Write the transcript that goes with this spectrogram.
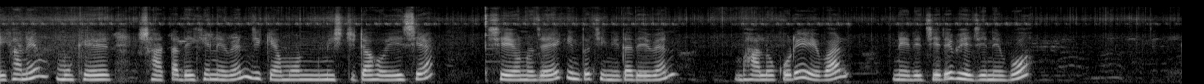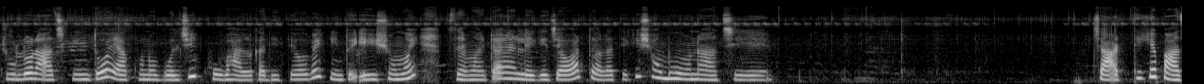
এইখানে মুখের স্বাদটা দেখে নেবেন যে কেমন মিষ্টিটা হয়েছে। সেই অনুযায়ী কিন্তু চিনিটা দেবেন। ভালো করে এবার নেড়ে চেড়ে ভেজে নেব। চুলোর আঁচ কিন্তু এখনও বলছি খুব হালকা দিতে হবে, কিন্তু এই সময় সেমাইটা লেগে যাওয়ার তলা থেকে সম্ভাবনা আছে। চার থেকে পাঁচ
